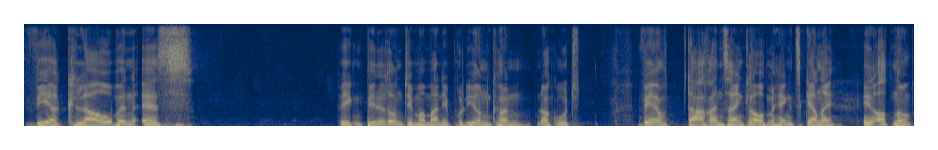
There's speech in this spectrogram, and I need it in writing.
Wir glauben es wegen Bildern, die man manipulieren kann. Na gut, wer daran sein Glauben hängt, gerne. In Ordnung.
